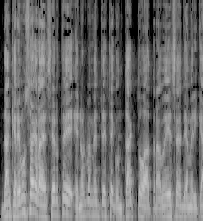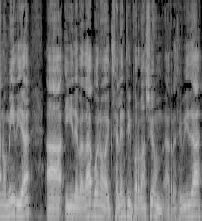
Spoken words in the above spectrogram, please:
Dan, queremos agradecerte enormemente este contacto a través de Americano Media ah, y de verdad, bueno, excelente información recibida.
